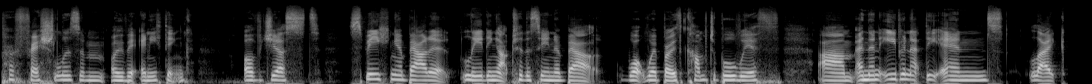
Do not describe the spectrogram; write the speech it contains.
professionalism over anything of just speaking about it leading up to the scene about what we're both comfortable with um, and then even at the end like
